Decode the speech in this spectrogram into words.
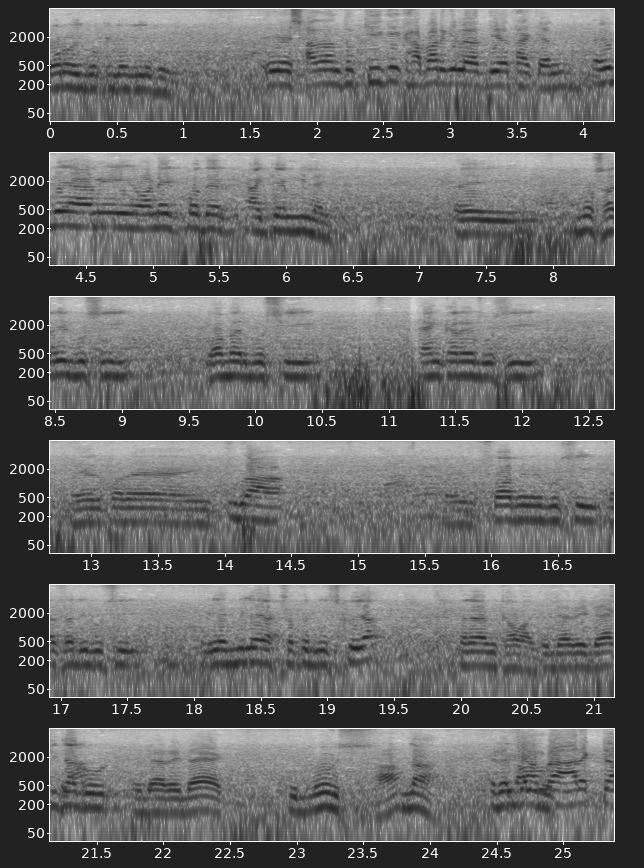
বড় হইব কিনে গেলে করি এ সাধারণত কি কি খাবারগুলা দিয়ে থাকেন? এই যে আমি অনেক পদের আইটেম মিলাই। এই মশারির বসি গমের বসি অ্যাঙ্কারের বসি এরপরে এই পুরা সয়াবিনের বসি খেসারি বসি এগুলো মিলে একসাথে মিক্স করিয়া তাহলে আমি খাওয়াই। চিটাগুড়। এই দেখ। এই মহিষ? হ্যাঁ? না এটা আমরা আরেকটা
